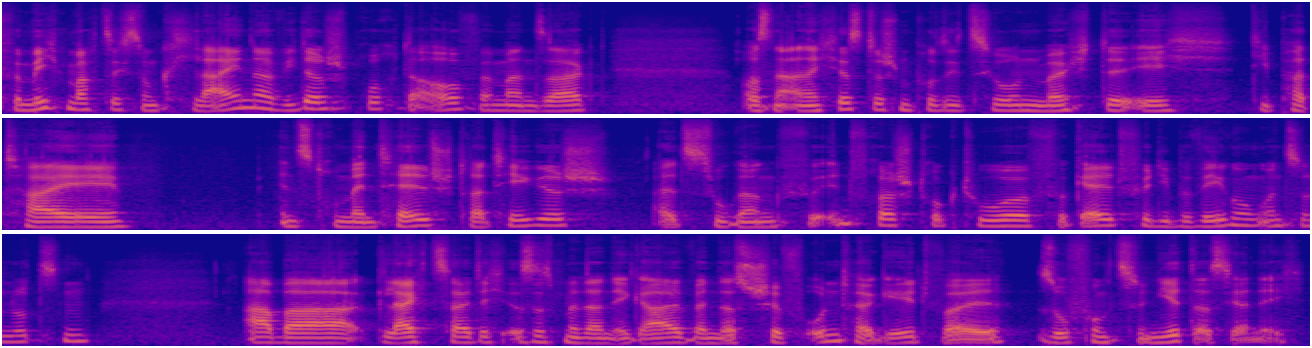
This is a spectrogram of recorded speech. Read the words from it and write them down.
für mich macht sich so ein kleiner Widerspruch da auf, wenn man sagt, aus einer anarchistischen Position möchte ich die Partei instrumentell strategisch als Zugang für Infrastruktur, für Geld, für die Bewegung und so nutzen. Aber gleichzeitig ist es mir dann egal, wenn das Schiff untergeht, weil so funktioniert das ja nicht.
